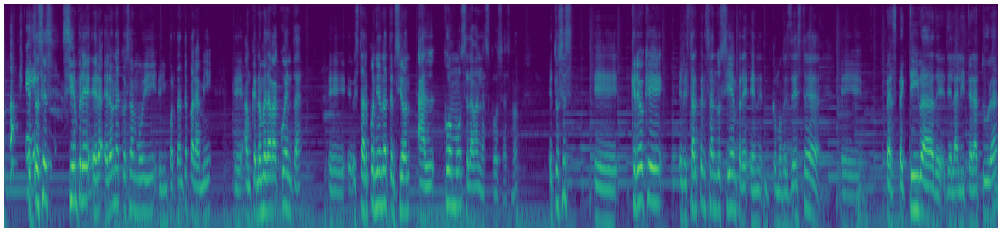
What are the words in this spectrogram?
Entonces, siempre era, era una cosa muy importante para mí, eh, aunque no me daba cuenta, eh, estar poniendo atención al cómo se daban las cosas, ¿no? Entonces, eh, creo que el estar pensando siempre en, como desde esta perspectiva de, de la literatura,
